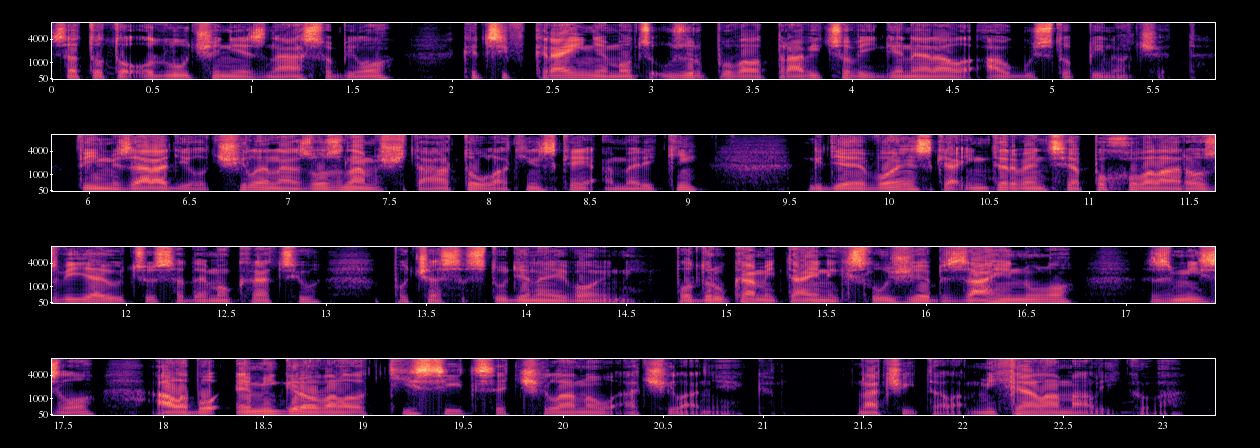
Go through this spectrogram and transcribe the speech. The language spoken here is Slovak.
sa toto odlúčenie znásobilo, keď si v krajine moc uzurpoval pravicový generál Augusto Pinochet. Tým zaradil Čile na zoznam štátov Latinskej Ameriky, kde vojenská intervencia pochovala rozvíjajúcu sa demokraciu počas studenej vojny. Pod rukami tajných služieb zahynulo, zmizlo alebo emigrovalo tisíce Čilanov a Čilaniek. Načítala Michála Malíková.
